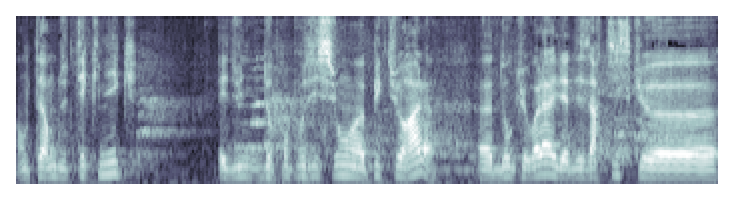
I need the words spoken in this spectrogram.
en termes de technique et de propositions euh, picturales. donc voilà, il y a des artistes que,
